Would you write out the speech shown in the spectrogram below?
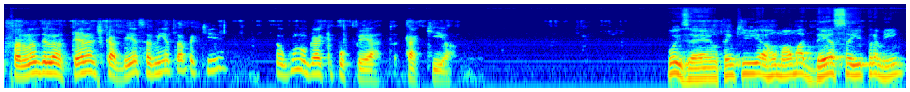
Falando de lanterna de cabeça, a minha estava aqui em algum lugar aqui por perto. Tá aqui, ó. Pois é, eu tenho que arrumar uma dessa aí para mim.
